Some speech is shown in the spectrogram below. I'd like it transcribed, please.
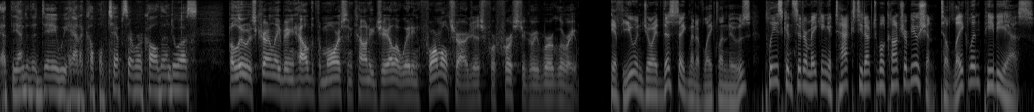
at the end of the day, we had a couple tips that were called into us. Ballou is currently being held at the Morrison County Jail awaiting formal charges for first-degree burglary. If you enjoyed this segment of Lakeland News, please consider making a tax-deductible contribution to Lakeland PBS.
